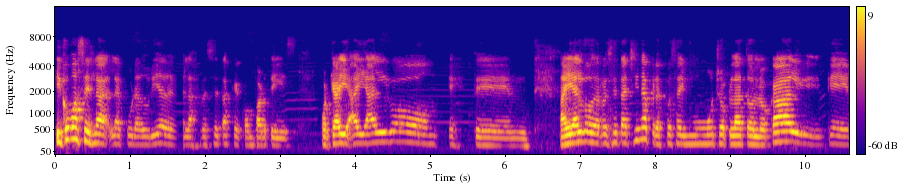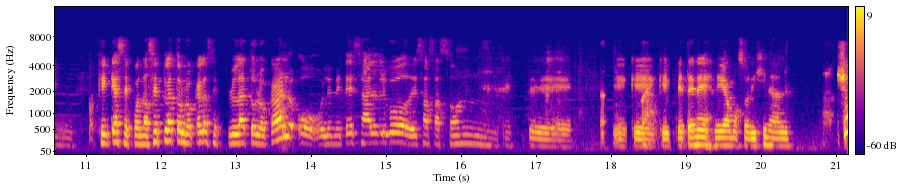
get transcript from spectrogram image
¿Y cómo haces la, la curaduría de las recetas que compartís? Porque hay, hay algo, este, hay algo de receta china, pero después hay mucho plato local. ¿Qué, qué, qué haces? Cuando haces plato local, ¿haces plato local o, o le metes algo de esa sazón este, eh, que, que, que tenés, digamos, original? Yo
